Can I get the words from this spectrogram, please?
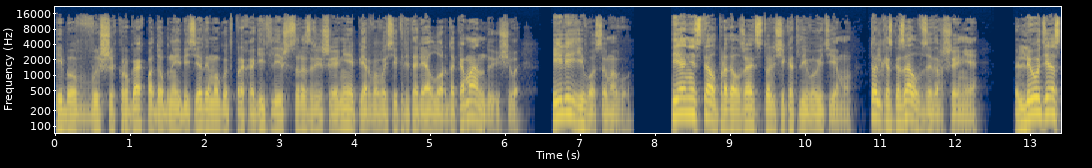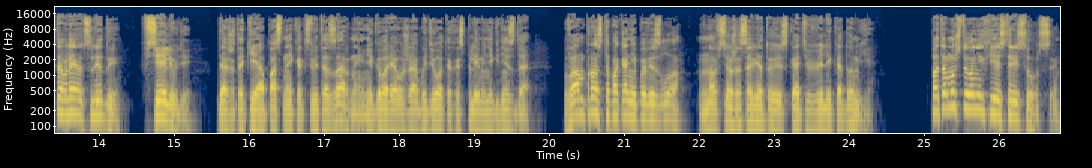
ибо в высших кругах подобные беседы могут проходить лишь с разрешения первого секретаря лорда-командующего или его самого. Я не стал продолжать столь щекотливую тему, только сказал в завершение. «Люди оставляют следы. Все люди. Даже такие опасные, как светозарные, не говоря уже об идиотах из племени гнезда. Вам просто пока не повезло, но все же советую искать в Великодомье» потому что у них есть ресурсы».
